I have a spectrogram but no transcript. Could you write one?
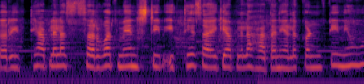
तर इथे आपल्याला सर्वात मेन स्टीप इथेच आहे की आपल्याला हाताने याला कंटिन्यू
